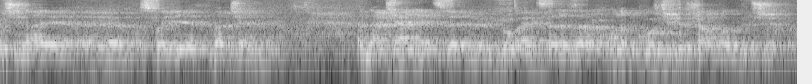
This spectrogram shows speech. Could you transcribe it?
починає е, своє навчання. Навчання це відбувається за рахунок коштів державного бюджету.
